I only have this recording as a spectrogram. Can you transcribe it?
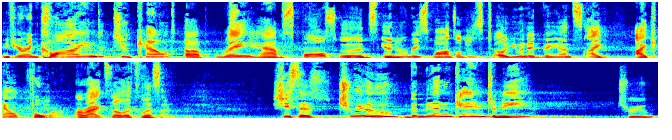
if you're inclined to count up Rahab's falsehoods in her response, I'll just tell you in advance. I I count four. All right, so let's listen. She says, True, the men came to me. True.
